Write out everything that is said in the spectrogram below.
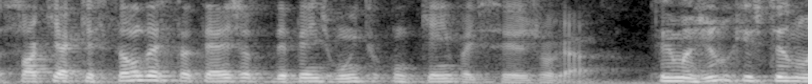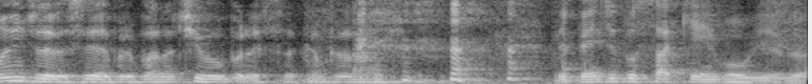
só que a questão da estratégia depende muito com quem vai ser jogado. Eu imagino que extenuante deve ser preparativo para esse campeonato. Depende do saque envolvido.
